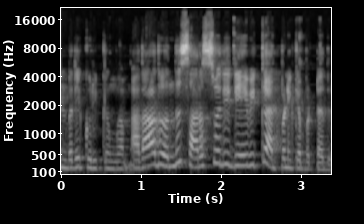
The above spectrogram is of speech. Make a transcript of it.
என்பதை குறிக்குங்க. அதாவது வந்து சரஸ்வதி தேவிக்கு அர்ப்பணிக்கப்பட்டது.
